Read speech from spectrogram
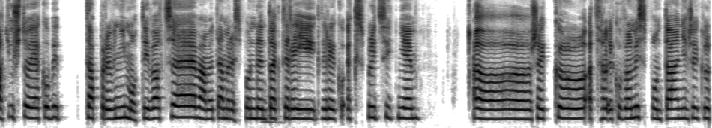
ať už to je jakoby ta první motivace, máme tam respondenta, který, který jako explicitně řekl a celý jako velmi spontánně řekl,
